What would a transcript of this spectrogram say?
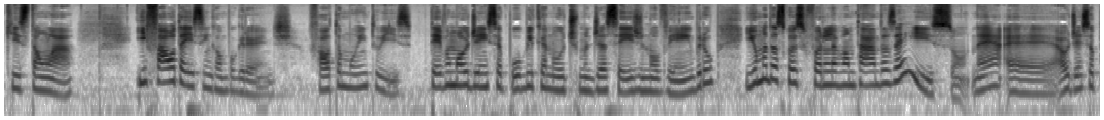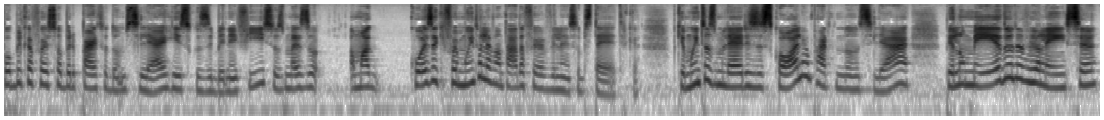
que estão lá. E falta isso em Campo Grande. Falta muito isso. Teve uma audiência pública no último dia 6 de novembro e uma das coisas que foram levantadas é isso, né? É, a audiência pública foi sobre parto domiciliar, riscos e benefícios, mas uma coisa que foi muito levantada foi a violência obstétrica. Porque muitas mulheres escolhem o parto domiciliar pelo medo da violência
